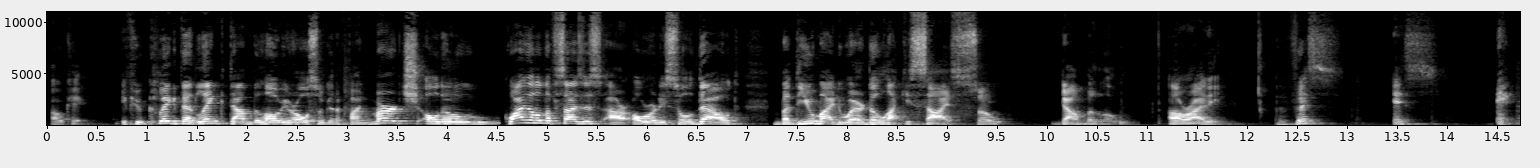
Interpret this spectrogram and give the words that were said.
okay. If you click that link down below, you're also gonna find merch, although quite a lot of sizes are already sold out, but you might wear the lucky size, so down below. Alrighty, this is it.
